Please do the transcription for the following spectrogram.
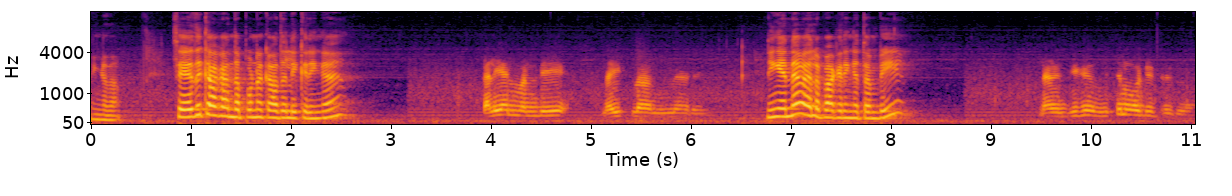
நீங்கள் தான் சரி எதுக்காக அந்த பொண்ணை காதலிக்கிறீங்க? கல்யாணம் பண்ணி லைஃப்ல முன்னாடி. நீங்கள் என்ன வேலை பார்க்குறீங்க தம்பி? நான் மிஷின் ஓட்டிட்டு இருக்கேன்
